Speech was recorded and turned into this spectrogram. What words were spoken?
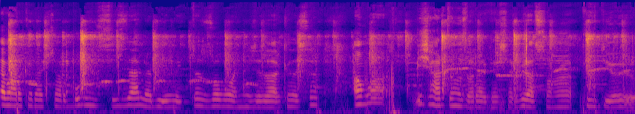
Merhaba arkadaşlar. Bugün sizlerle birlikte Zobo oynayacağız arkadaşlar. Ama bir şartımız var arkadaşlar. Biraz sonra videoyu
